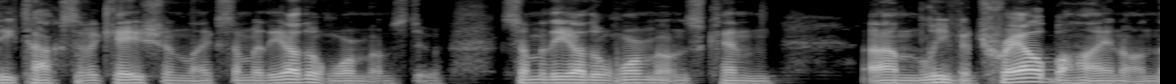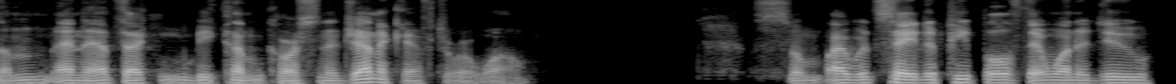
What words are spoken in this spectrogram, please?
detoxification like some of the other hormones do. Some of the other hormones can um, leave a trail behind on them, and that, that can become carcinogenic after a while. So I would say to people if they want to do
